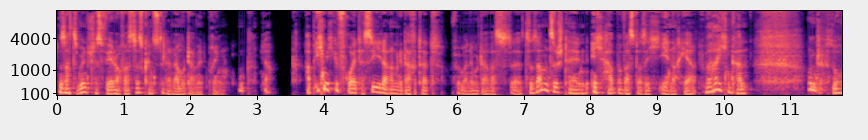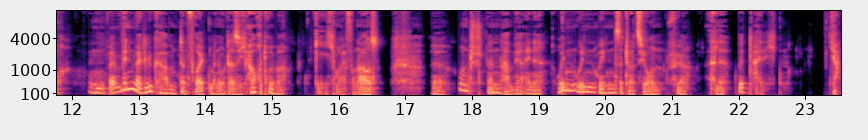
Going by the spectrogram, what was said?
dann sagt sie, Mensch, das wäre doch was, das könntest du deiner Mutter mitbringen. Und ja, habe ich mich gefreut, dass sie daran gedacht hat, für meine Mutter was äh, zusammenzustellen. Ich habe was, was ich ihr nachher überreichen kann. Und so, wenn, wir Glück haben, dann freut meine Mutter sich auch drüber. Gehe ich mal von aus. Äh, und dann haben wir eine Win-Win-Win-Situation für alle Beteiligten. Ja.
